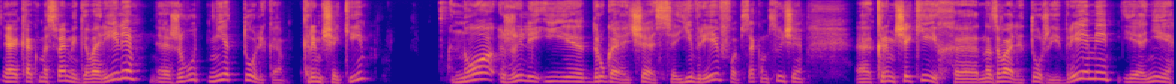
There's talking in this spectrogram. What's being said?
э, как мы с вами говорили, э, живут не только крымчаки – но жили и другая часть евреев, во всяком случае, э, крымчаки их э, называли тоже евреями, и они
